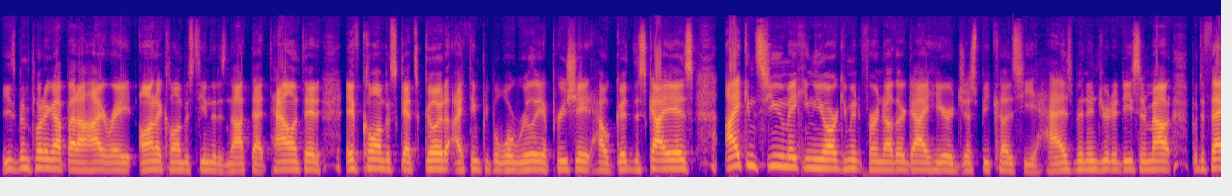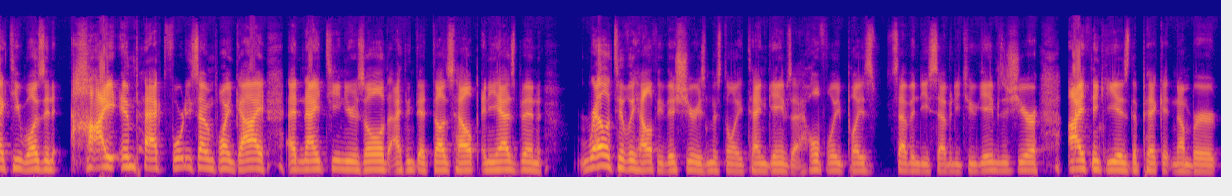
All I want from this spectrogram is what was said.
He's been putting up at a high rate on a Columbus team that is not that talented. If Columbus gets good, I think people will really appreciate how good this guy is. I can see you making the argument for another guy here just because he has been injured a decent amount, but the fact he was a high impact 47 point guy at 19 years old, I think that does help. And he has been relatively healthy this year. He's missed only 10 games. That hopefully plays 70, 72 games this year. I think he is the pick at number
